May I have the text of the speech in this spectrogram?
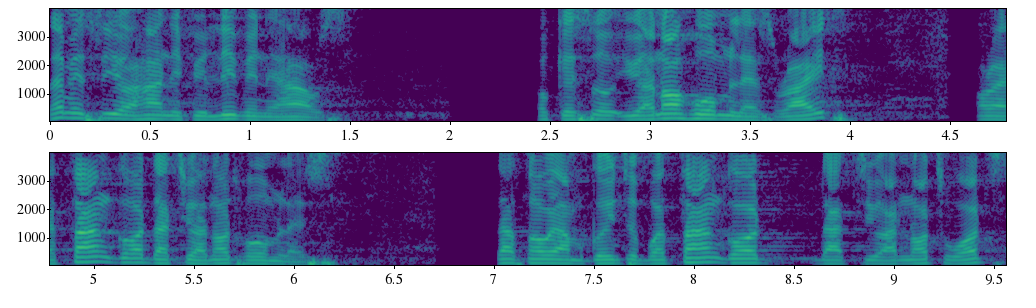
Let me see your hand if you live in a house. Okay, so you are not homeless, right? All right, thank God that you are not homeless. That's not where I'm going to, but thank God that you are not what?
